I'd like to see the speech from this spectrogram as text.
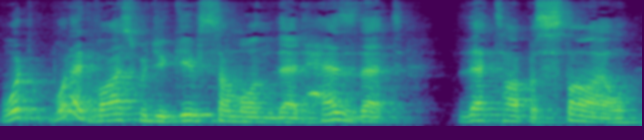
What what advice would you give someone that has that that type of style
